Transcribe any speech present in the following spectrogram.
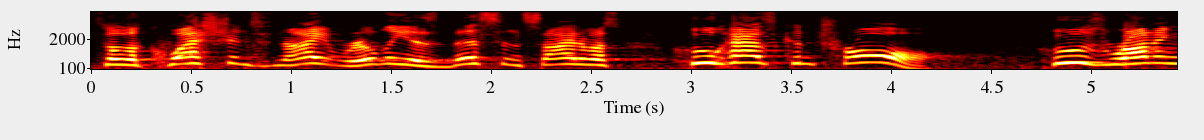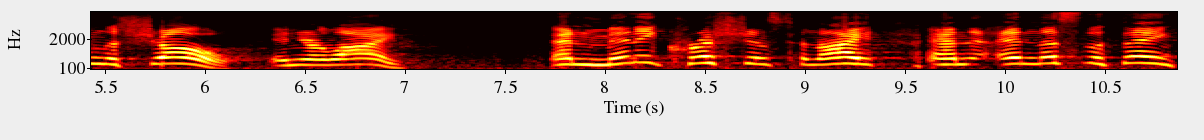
So the question tonight really is this inside of us who has control? Who's running the show in your life? And many Christians tonight, and, and this is the thing,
